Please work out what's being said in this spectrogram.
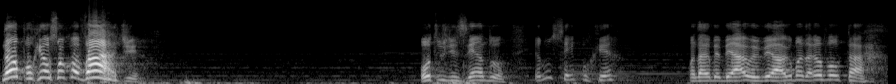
não, porque eu sou covarde. Outros dizendo, eu não sei porquê. Mandaram beber água, beber água, mandaram eu voltar.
